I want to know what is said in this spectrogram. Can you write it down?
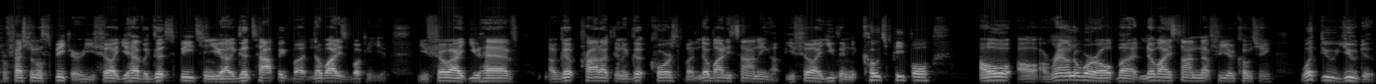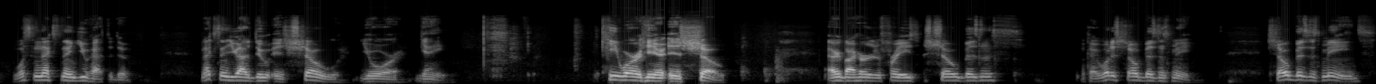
professional speaker. You feel like you have a good speech and you got a good topic, but nobody's booking you. You feel like you have a good product and a good course, but nobody's signing up. You feel like you can coach people all, all around the world, but nobody's signing up for your coaching. What do you do? What's the next thing you have to do? Next thing you got to do is show your game. Keyword here is show. Everybody heard the phrase show business? Okay, what does show business mean? Show business means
